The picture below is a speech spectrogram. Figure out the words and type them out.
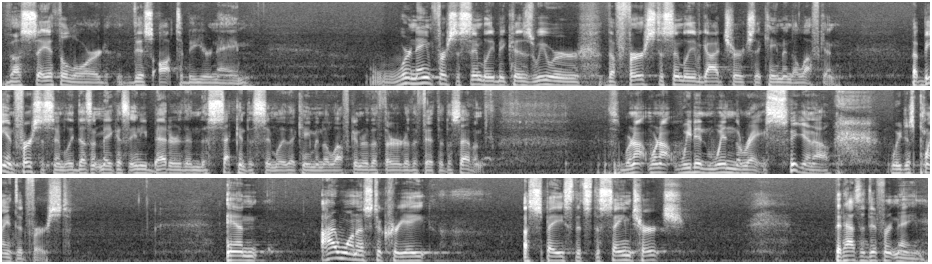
Thus saith the Lord, this ought to be your name. We're named First Assembly because we were the first Assembly of God church that came into Lufkin. But being first assembly doesn't make us any better than the second assembly that came into Lufkin or the third or the fifth or the seventh. We're not, we're not, we didn't win the race, you know. We just planted first. And I want us to create a space that's the same church that has a different name.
